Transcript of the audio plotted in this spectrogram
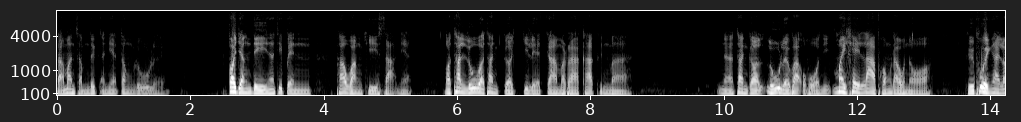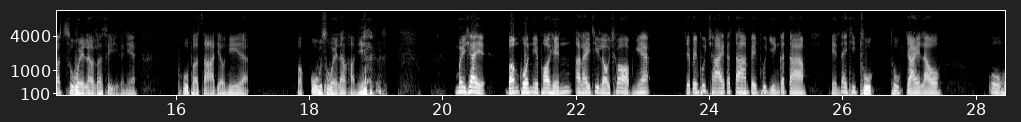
สามัญสำนึก อันนี้ต้องรู้เลย ก็ยังดีนะที่เป็นพระวังคีสะเนี่ยพอท่านรู้ว่าท่านเกิดกิเลสกามราคะขึ้นมา นะท่านก็รู้เลยว่าโอ้โหนี่ไม่ใช่ลาบของเราหนอ คือพูดง่ายๆแล้วซวยแล้วละสี่กันเนี้ยพูดภาษาเดี๋ยวนี้แหละบอกกูซวยแล้วเขานี้ ไม่ใช่บางคนเนี่ยพอเห็นอะไรที่เราชอบเงี้ยจะเป็นผู้ชายก็ตามเป็นผู้หญิงก็ตาม เห็นได้ที่ถูกถูกใจเรา โอ้โห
